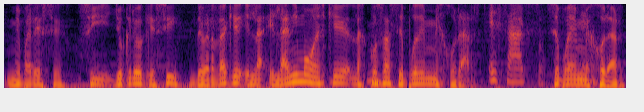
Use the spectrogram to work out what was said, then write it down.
me parece, sí, yo creo que sí. De verdad que el, ánimo es que las mm. cosas se pueden mejorar. Exacto. Se pueden mejorar.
